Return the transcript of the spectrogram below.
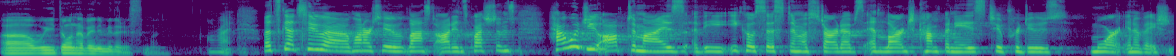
uh, we don't have any Middle East money. All right. Let's get to uh, one or two last audience questions. How would you optimize the ecosystem of startups and large companies to produce more innovation?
